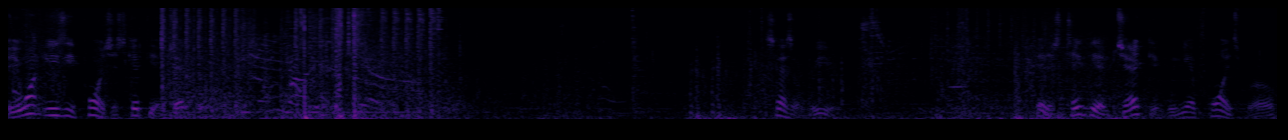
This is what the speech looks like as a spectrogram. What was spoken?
If you want easy points, just get the objective. These guys are weird. Yeah, just take the objective. We get points, bro.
